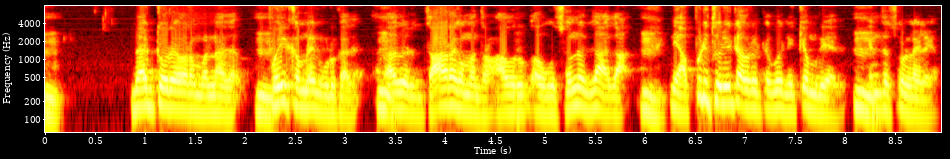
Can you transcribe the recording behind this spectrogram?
ம். பேக் டு விவரம் பண்ணாத. பொய் கம்ப்ளைண்ட் கொடுக்காத. அது ஒரு தாரக மந்திரம். அவரு அவங்க சொன்னதுதான் அதான். நீ அப்படி சொல்லிட்டு அவர்கிட்ட போய் நிக்க முடியாது. எந்த சூழ்நிலையும்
